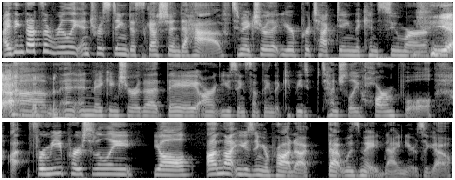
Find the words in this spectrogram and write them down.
I think that's a really interesting discussion to have to make sure that you're protecting the consumer. Yeah. Um, and, and, making sure that they aren't using something that could be potentially harmful. Uh, for me personally, y'all, I'm not using a product that was made nine years ago.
